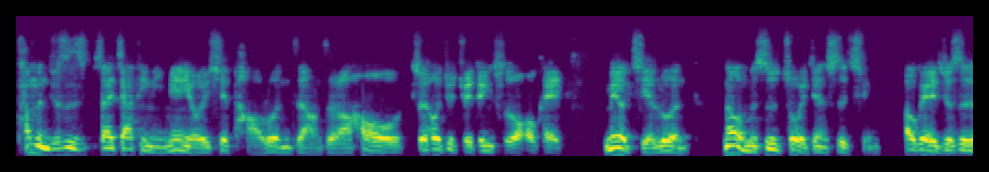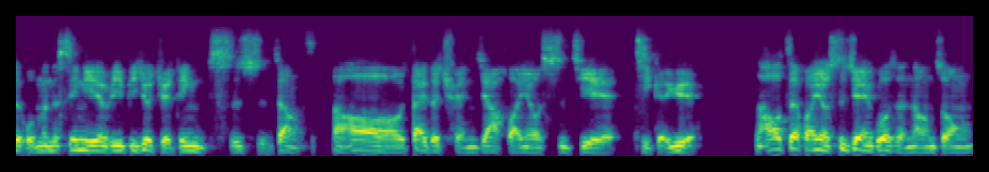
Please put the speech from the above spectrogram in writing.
他们就是在家庭里面有一些讨论这样子，然后最后就决定说：“OK，没有结论。”那我们是做一件事情，OK，就是我们的 Senior VP 就决定辞职这样子，然后带着全家环游世界几个月，然后在环游世界的过程当中，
